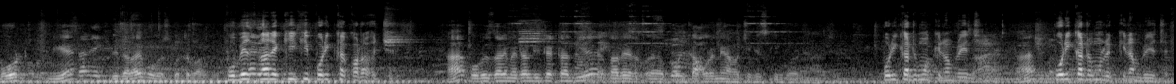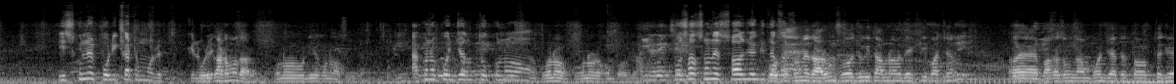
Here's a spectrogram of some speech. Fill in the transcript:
বোর্ড নিয়ে বিদ্যালয়ে প্রবেশ করতে পারবে। প্রবেশদ্বারে কি কি পরীক্ষা করা হচ্ছে? হ্যাঁ প্রবেশদ্বারে মেটাল ডিটেক্টর দিয়ে তাদের পরীক্ষা করে নেওয়া হচ্ছে ফিস্কিং করে নেওয়া হয়েছে পরিকাঠামো কিরম রয়েছে? হ্যাঁ? পরিকাঠামোর কিরম রয়েছে? স্কুলের পরিকাঠামোর কিরম পরিকাঠামো দারুণ কোনো নিয়ে কোনো অসুবিধা নেই। এখনও পর্যন্ত কোনো কোনো কোনো রকম প্রবলেম প্রশাসনের সহযোগিতা প্রশাসনের দারুণ সহযোগিতা আপনারা দেখতেই পাচ্ছেন। বাগাসন গ্রাম পঞ্চায়েতের তরফ থেকে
